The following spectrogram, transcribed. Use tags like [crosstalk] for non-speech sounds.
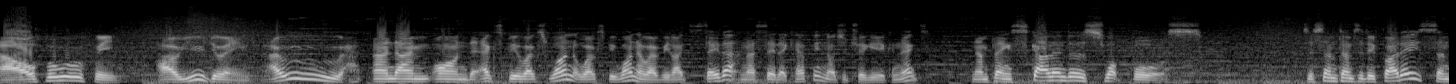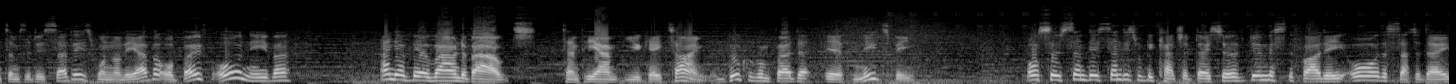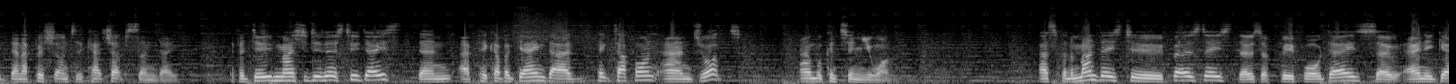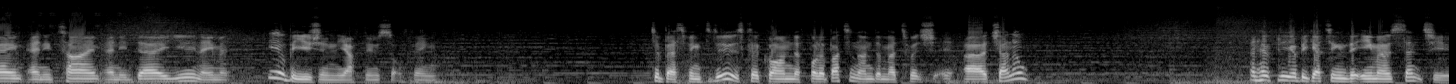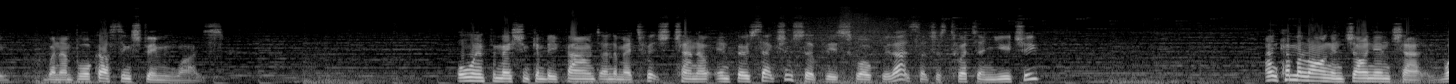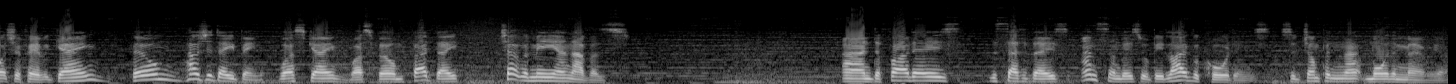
Alpha Wolfie. How you doing? Ooh, and I'm on the XBOX1 or XB1, however you like to say that, and I say that carefully not to trigger your Kinect. And I'm playing Skylanders Swap Force. So sometimes I do Fridays, sometimes I do Saturdays, one or the other, or both, or neither. And it'll be around about 10 pm UK time. Google confirmed that if needs be. Also, Sundays, Sundays will be catch-up day, so if I do miss the Friday or the Saturday, then I push it on to the catch-up Sunday. If I do manage to do those two days, then I pick up a game that I've picked up on and dropped, and we'll continue on. As for the Mondays to Thursdays, those are three, four days, so any game, any time, any day, you name it, it'll be usually in the afternoon sort of thing. The best thing to do is click on the follow button under my Twitch uh, channel, and hopefully you'll be getting the emails sent to you when I'm broadcasting streaming wise. All information can be found under my Twitch channel info section, so please scroll through that, such as Twitter and YouTube. And come along and join in chat. What's your favourite game? Film? How's your day been? Worst game? Worst film? Bad day? Chat with me and others. And the Fridays, the Saturdays, and Sundays will be live recordings, so jump in that more than merrier.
